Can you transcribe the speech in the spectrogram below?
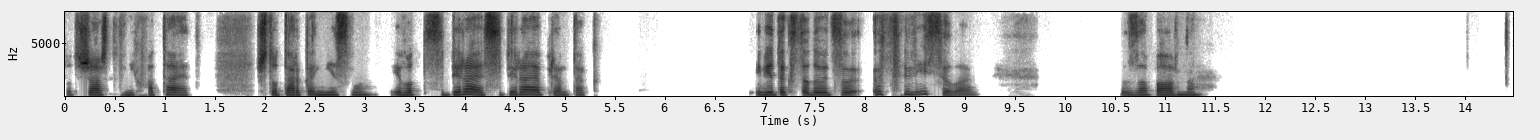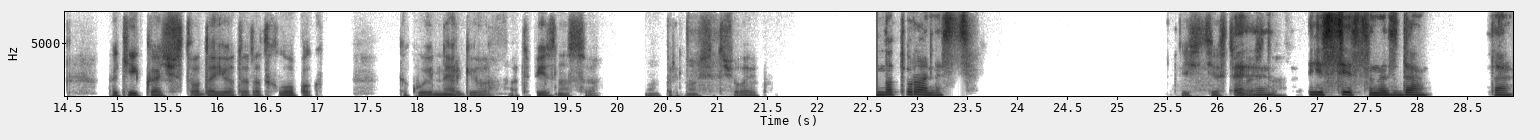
вот жажда не хватает что-то организму. И вот собирая, собирая прям так. И мне так становится весело, забавно. Какие качества дает этот хлопок? Какую энергию от бизнеса он приносит человеку? Натуральность. Естественность, да? Естественность, да. Да.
